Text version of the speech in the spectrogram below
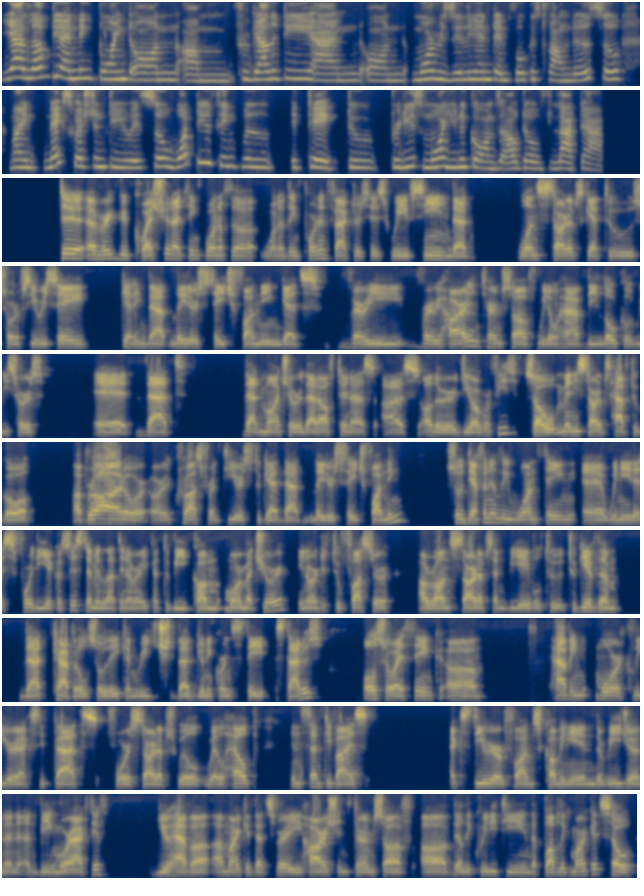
Yeah, I loved your ending point on um, frugality and on more resilient and focused founders. So my next question to you is: So, what do you think will it take to produce more unicorns out of LATAM? It's a, a very good question. I think one of the one of the important factors is we've seen that once startups get to sort of Series A, getting that later stage funding gets very very hard in terms of we don't have the local resource uh, that that much or that often as as other geographies. So many startups have to go abroad or, or across frontiers to get that later stage funding. So definitely one thing uh, we need is for the ecosystem in Latin America to become more mature in order to foster around startups and be able to to give them that capital so they can reach that unicorn state status. Also, I think um, having more clear exit paths for startups will will help incentivize exterior funds coming in the region and, and being more active. You have a, a market that's very harsh in terms of, of the liquidity in the public market. So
